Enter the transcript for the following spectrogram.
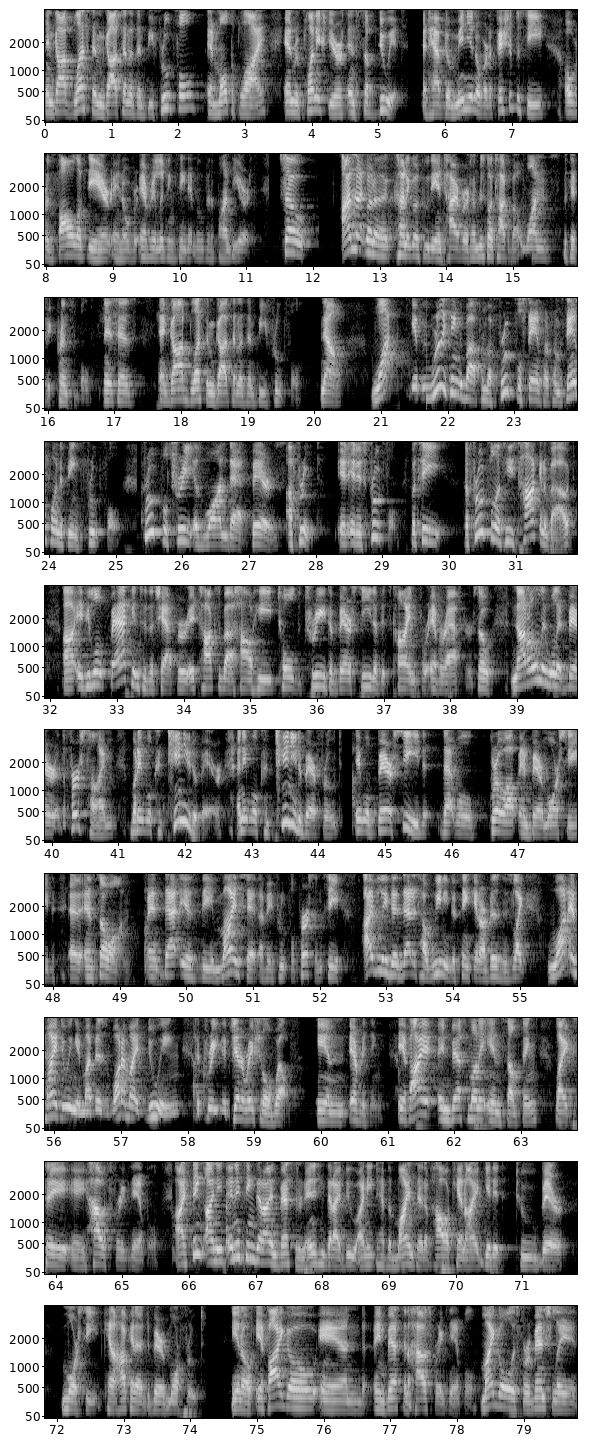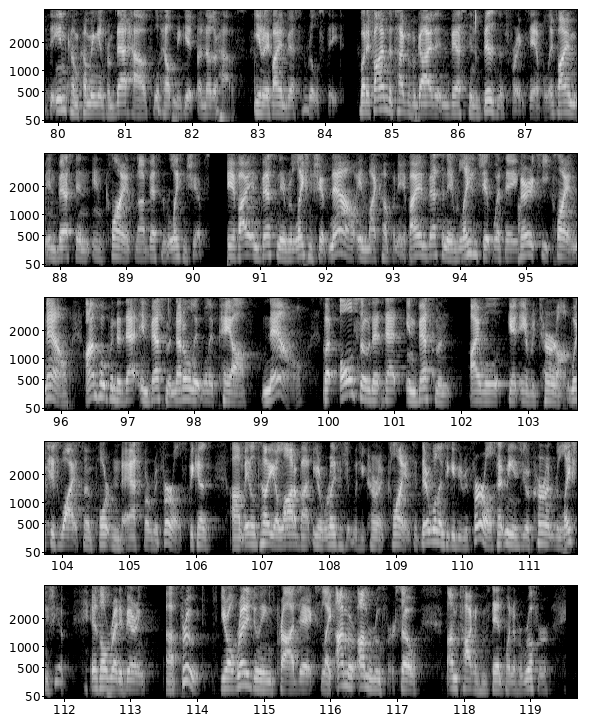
And God blessed them, God said unto them, Be fruitful and multiply and replenish the earth and subdue it, and have dominion over the fish of the sea, over the fowl of the air, and over every living thing that moveth upon the earth. So I'm not going to kind of go through the entire verse. I'm just going to talk about one specific principle. And it says, And God blessed them, God said unto them, Be fruitful. Now, what, if we really think about from a fruitful standpoint, from a standpoint of being fruitful, fruitful tree is one that bears a fruit. It, it is fruitful. But see, the fruitfulness he's talking about uh, if you look back into the chapter, it talks about how he told the tree to bear seed of its kind forever after. So not only will it bear the first time, but it will continue to bear, and it will continue to bear fruit. It will bear seed that will grow up and bear more seed, and, and so on. And that is the mindset of a fruitful person. See, I believe that that is how we need to think in our business. Like, what am I doing in my business? What am I doing to create generational wealth in everything? If I invest money in something, like say a house, for example, I think I need anything that I invest in, anything that I do, I need to have the mindset of how can I get it to bear more seed? Can how can I bear more fruit? You know, if I go and invest in a house, for example, my goal is for eventually the income coming in from that house will help me get another house. You know, if I invest in real estate. But if I'm the type of a guy that invests in business, for example, if I'm investing in clients and I invest in relationships, if I invest in a relationship now in my company, if I invest in a relationship with a very key client now, I'm hoping that that investment not only will it pay off now, but also that that investment I will get a return on, which is why it's so important to ask for referrals because um, it'll tell you a lot about your relationship with your current clients. If they're willing to give you referrals, that means your current relationship is already bearing uh, fruit. You're already doing projects like I'm a, I'm a roofer, so I'm talking from the standpoint of a roofer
